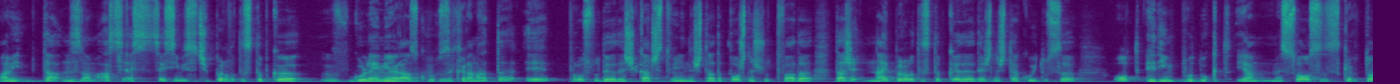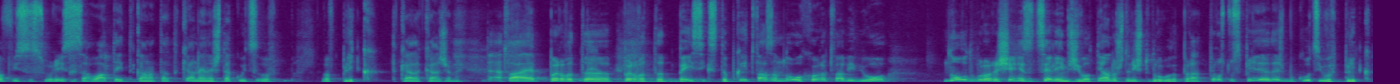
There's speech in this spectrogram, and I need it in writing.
Ами да, не знам. Аз, аз се си мисля, че първата стъпка в големия разговор за храната е просто да ядеш качествени неща. Да почнеш от това да... Даже най-първата стъпка е да ядеш неща, които са от един продукт. Я месо с картофи, с ориз, салата и така нататък, а не неща, които са в, в плик, така да кажем. Да. Това е първата, да. първата basic стъпка и това за много хора това би било много добро решение за целия им живот. Няма нужда нищо друго да правят. Просто спри да ядеш букуци в плик.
